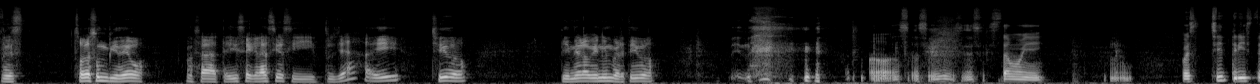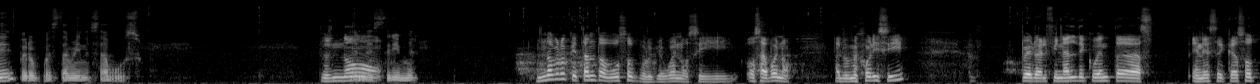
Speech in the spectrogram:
pues solo es un video. O sea, te dice gracias y pues ya, ahí, chido dinero bien invertido. No, está muy, pues sí triste, pero pues también es abuso. Pues no. No creo que tanto abuso porque bueno, sí, o sea, bueno, a lo mejor y sí, pero al final de cuentas, en ese caso,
